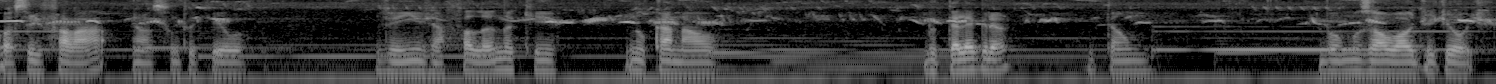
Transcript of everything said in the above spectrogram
gosto de falar, é um assunto que eu venho já falando aqui no canal do Telegram, então Vamos ao áudio de hoje.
